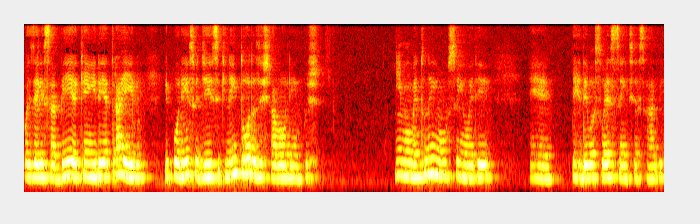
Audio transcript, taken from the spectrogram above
pois ele sabia quem iria traí-lo e por isso disse que nem todos estavam limpos. Em momento nenhum, Senhor, ele é, perdeu a sua essência, sabe?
